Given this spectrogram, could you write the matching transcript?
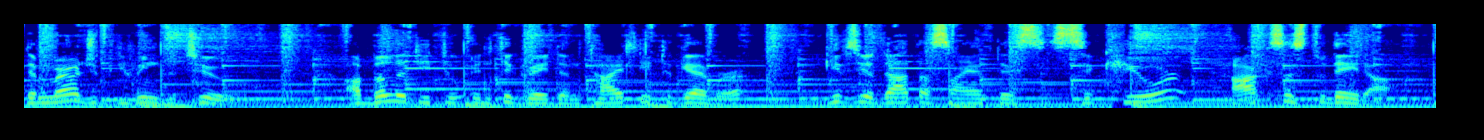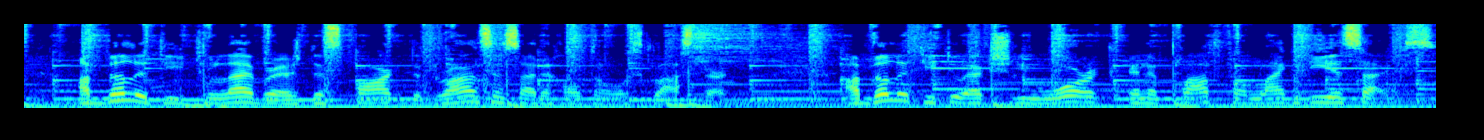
the merge between the two ability to integrate them tightly together gives your data scientists secure access to data, ability to leverage the Spark that runs inside the Hortonworks cluster, ability to actually work in a platform like DSX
